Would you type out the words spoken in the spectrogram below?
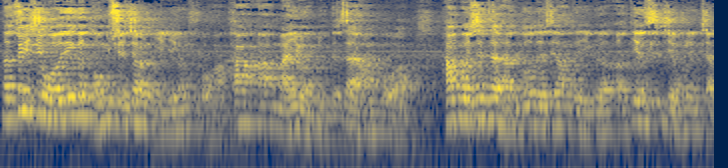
那最近我的一个同学叫李连福啊，他啊蛮有名的，在韩国啊，包括现在很多的这样的一个呃电视节目里讲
